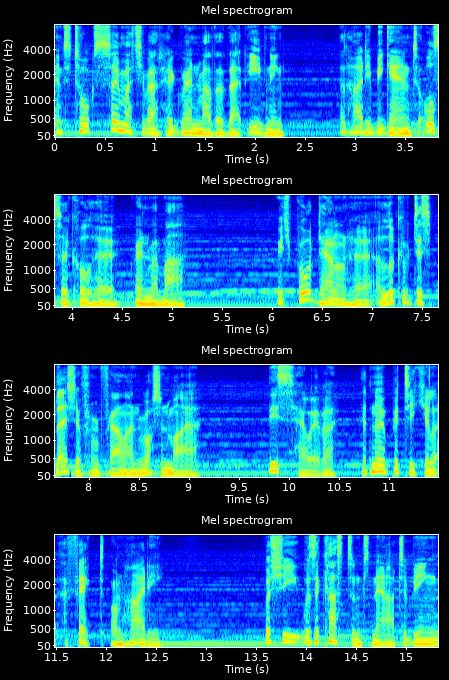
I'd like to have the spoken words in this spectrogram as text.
and talked so much about her grandmother that evening that Heidi began to also call her Grandmama, which brought down on her a look of displeasure from Fraulein Rottenmeier. This, however, had no particular effect on Heidi, for she was accustomed now to being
